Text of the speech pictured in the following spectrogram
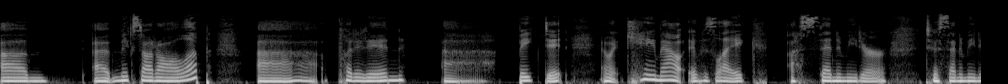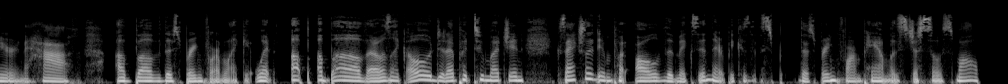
um, uh, mixed it all up, uh, put it in, uh, baked it and when it came out, it was like a centimeter to a centimeter and a half above the spring form. Like it went up above. And I was like, oh, did I put too much in? Because I actually didn't put all of the mix in there because the, sp- the spring form pan was just so small.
